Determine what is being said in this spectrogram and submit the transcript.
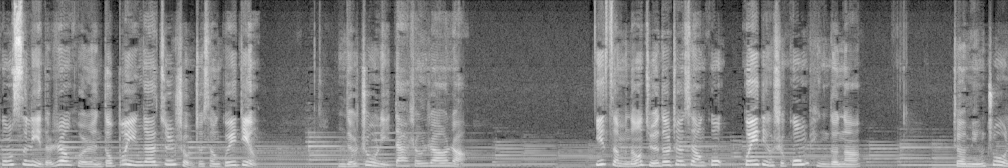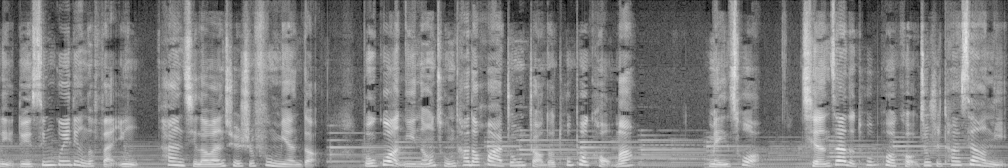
公司里的任何人都不应该遵守这项规定。你的助理大声嚷嚷：“你怎么能觉得这项公规定是公平的呢？”这名助理对新规定的反应看起来完全是负面的。不过，你能从他的话中找到突破口吗？没错，潜在的突破口就是他向你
